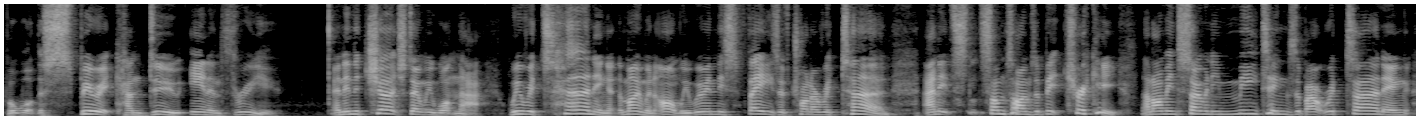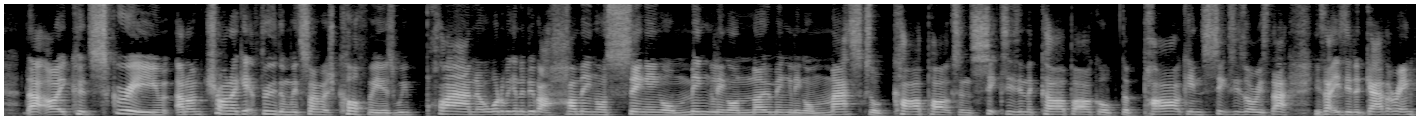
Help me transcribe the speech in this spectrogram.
but what the Spirit can do in and through you? And in the church, don't we want that? We're returning at the moment, aren't we? We're in this phase of trying to return, and it's sometimes a bit tricky. And I'm in so many meetings about returning that I could scream, and I'm trying to get through them with so much coffee as we plan. Or what are we going to do about humming or singing or mingling or no mingling or masks or car parks and sixes in the car park or the park in sixes? Or is that is that is it a gathering?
